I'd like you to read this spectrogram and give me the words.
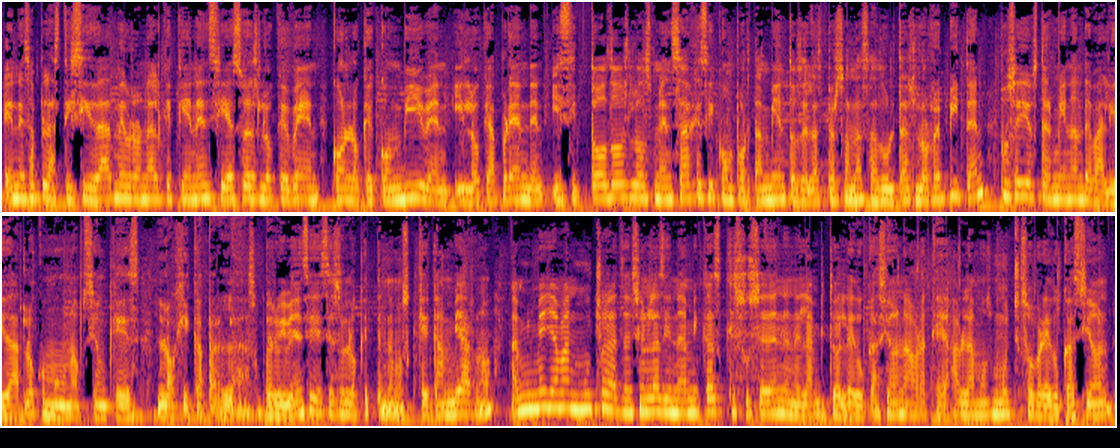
en esa plasticidad neuronal que tienen, si eso es lo que ven, con lo que conviven y lo que aprenden y si todos los mensajes y comportamientos de las personas adultas lo repiten, pues ellos terminan de validarlo como una opción que es lógica para la supervivencia y es eso lo que tenemos que cambiar, ¿no? A mí me llaman mucho la atención las dinámicas que suceden en el ámbito de la educación, ahora que hablamos mucho sobre educación,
